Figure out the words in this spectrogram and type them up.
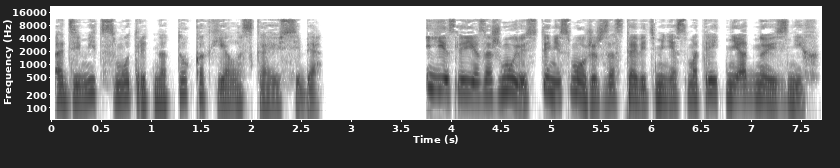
а Демид смотрит на то, как я ласкаю себя. «Если я зажмурюсь, ты не сможешь заставить меня смотреть ни одной из них».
